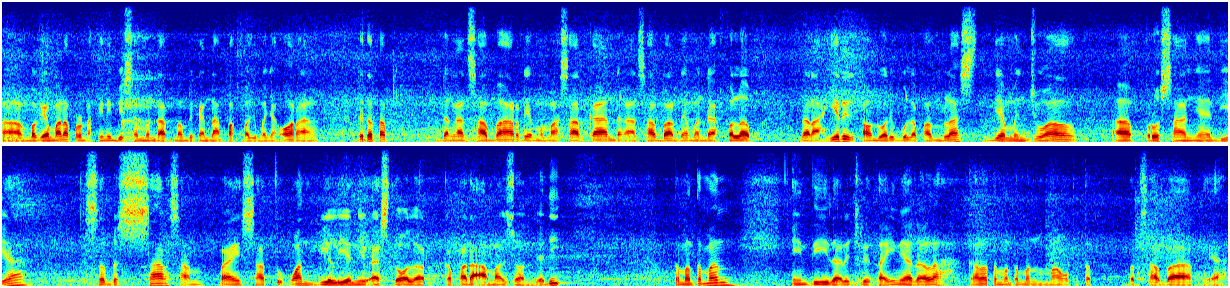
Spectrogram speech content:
uh, bagaimana produk ini bisa memberikan dampak bagi banyak orang, dia tetap dengan sabar dia memasarkan dengan sabar dia mendevelop dan akhirnya di tahun 2018 dia menjual uh, perusahaannya dia sebesar sampai 1 1 billion US dollar kepada Amazon. Jadi teman-teman inti dari cerita ini adalah kalau teman-teman mau tetap bersabar ya,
